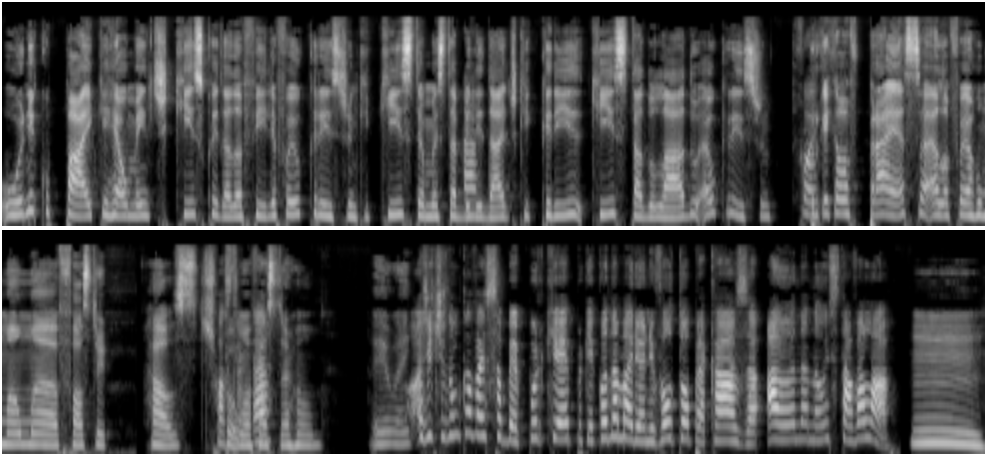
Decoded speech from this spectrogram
o único pai que realmente quis cuidar da filha foi o Christian, que quis ter uma estabilidade, que cri- quis estar do lado, é o Christian. Foi. Por que, que ela, pra essa, ela foi arrumar uma foster house? Tipo, Foster- uma é. foster home. Eu, hein? A gente nunca vai saber por quê, porque quando a Mariane voltou pra casa, a Ana não estava lá. Hum.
